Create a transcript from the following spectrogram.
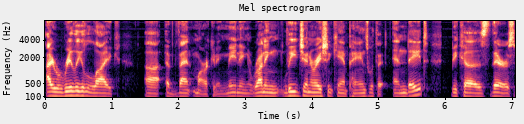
I really like uh, event marketing, meaning running lead generation campaigns with an end date because there's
